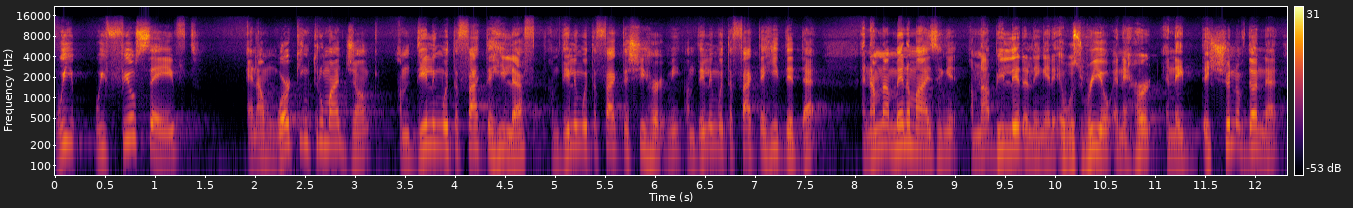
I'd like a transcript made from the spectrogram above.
we, we feel saved and I'm working through my junk. I'm dealing with the fact that he left. I'm dealing with the fact that she hurt me. I'm dealing with the fact that he did that. And I'm not minimizing it, I'm not belittling it. It was real and it hurt, and they, they shouldn't have done that.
